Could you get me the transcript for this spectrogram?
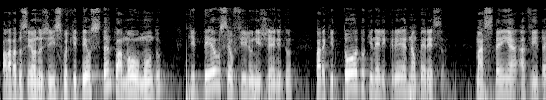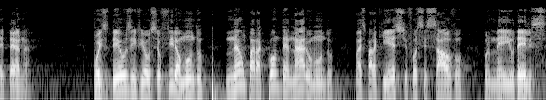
A palavra do Senhor nos diz: Porque Deus tanto amou o mundo, que deu seu Filho unigênito, para que todo que nele crer não pereça, mas tenha a vida eterna. Pois Deus enviou seu Filho ao mundo, não para condenar o mundo, mas para que este fosse salvo por meio deles.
